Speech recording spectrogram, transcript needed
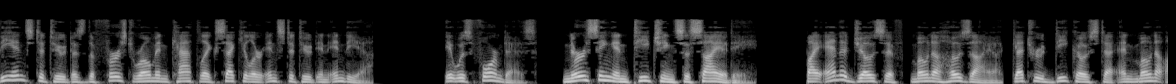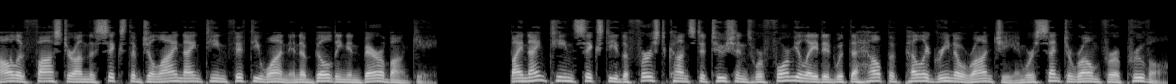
the institute is the first Roman Catholic secular institute in India. It was formed as «Nursing and Teaching Society» by Anna Joseph, Mona Hosea, Gertrude DeCosta and Mona Olive Foster on 6 July 1951 in a building in Barabanki. By 1960 the first constitutions were formulated with the help of Pellegrino Ronchi and were sent to Rome for approval.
